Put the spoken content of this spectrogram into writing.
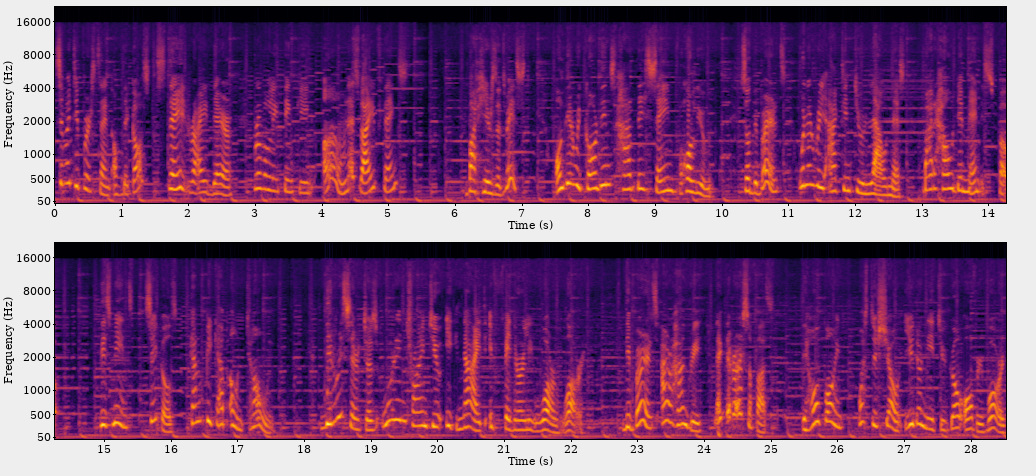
70% of the gulls stayed right there, probably thinking, oh, nice vibe, thanks. But here's the twist all the recordings had the same volume, so the birds weren't reacting to loudness, but how the men spoke. This means seagulls can pick up on tone. The researchers weren't trying to ignite a federally war war. The birds are hungry like the rest of us. The whole point was to show you don't need to go overboard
